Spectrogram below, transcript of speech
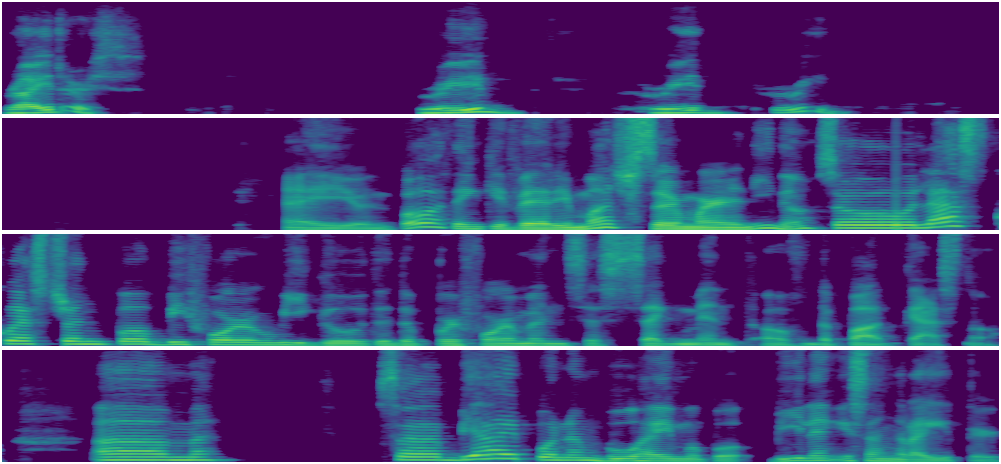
writers. Read, read, read. Ayun po. Thank you very much, Sir Marnino. So, last question po before we go to the performances segment of the podcast. No? Um, sa biyahe po ng buhay mo po bilang isang writer,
